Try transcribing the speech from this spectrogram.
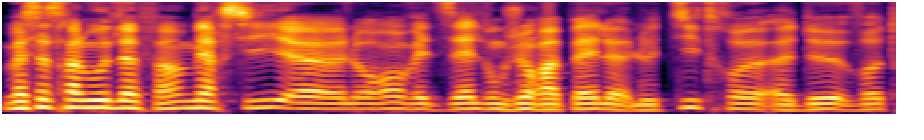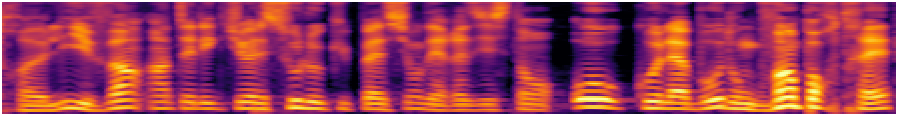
Bah, ça sera le mot de la fin. Merci euh, Laurent Wetzel. Donc je rappelle le titre euh, de votre livre 20 intellectuels sous l'occupation des résistants au collabo. Donc 20 portraits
